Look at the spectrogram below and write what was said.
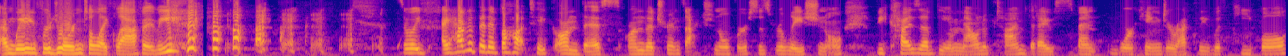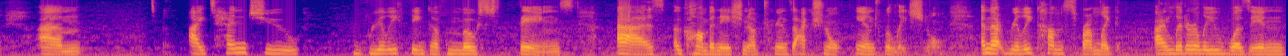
I'm waiting for Jordan to like laugh at me. So I, I have a bit of a hot take on this, on the transactional versus relational, because of the amount of time that I've spent working directly with people. Um, I tend to really think of most things as a combination of transactional and relational. And that really comes from like, I literally was in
